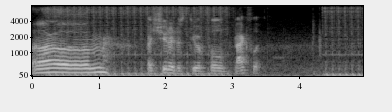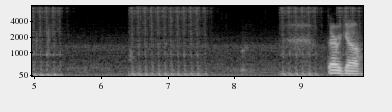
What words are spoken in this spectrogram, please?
um. If I shoot, I just do a full backflip. There we go.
